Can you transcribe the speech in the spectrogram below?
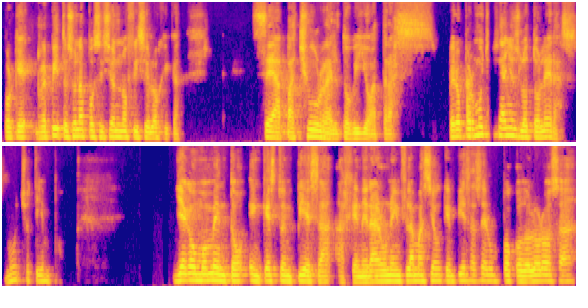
porque, repito, es una posición no fisiológica. Se apachurra el tobillo atrás, pero por muchos años lo toleras, mucho tiempo. Llega un momento en que esto empieza a generar una inflamación que empieza a ser un poco dolorosa,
